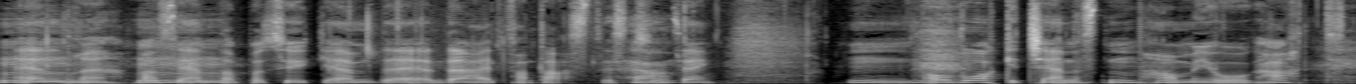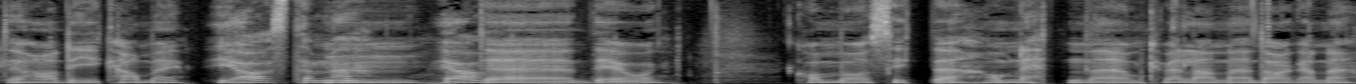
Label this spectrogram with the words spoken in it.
eldre pasienter på sykehjem. Det, det er helt fantastisk, Ja. jeg. Mm. Og våketjenesten har vi jo òg hatt. Det har de i Karmøy. Ja, stemmer. Mm. Ja. Det det òg. Kommer og sitter om nettene, om kveldene, dagene.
